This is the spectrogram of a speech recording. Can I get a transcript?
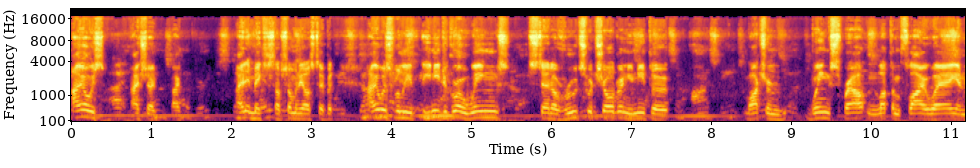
I always actually I, I, I didn't make this up. Somebody else did, but I always believe you need to grow wings instead of roots with children. You need to watch them wings sprout and let them fly away, and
